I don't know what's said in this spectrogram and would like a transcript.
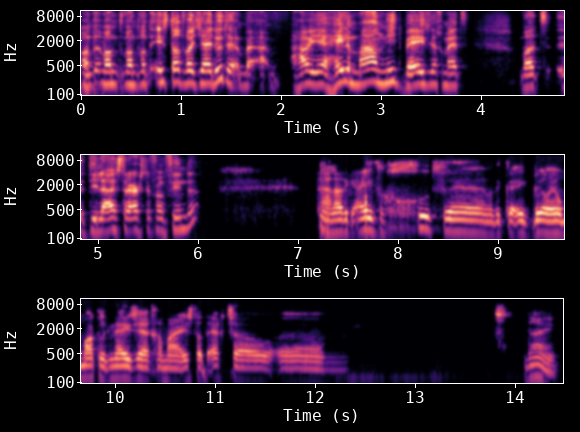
Want, want, want, want is dat wat jij doet? Hou je helemaal niet bezig met wat die luisteraars ervan vinden? Nou, laat ik even goed, uh, want ik, ik wil heel makkelijk nee zeggen, maar is dat echt zo? Um, nee.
